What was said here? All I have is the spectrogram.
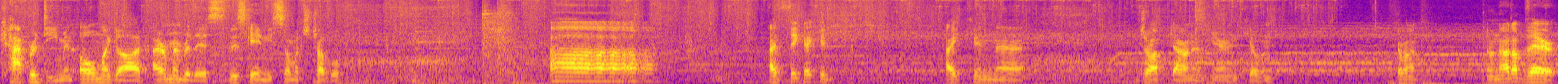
Capra Demon. Oh my god. I remember this. This gave me so much trouble. Ah. I think I could... I can uh, drop down in here and kill him. Come on. No, not up there.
